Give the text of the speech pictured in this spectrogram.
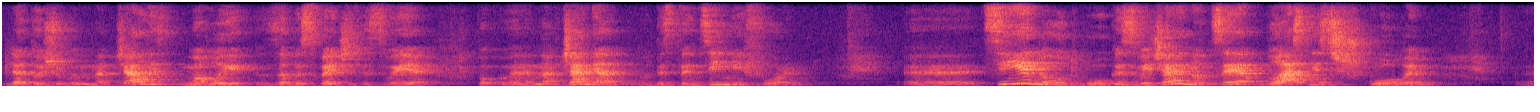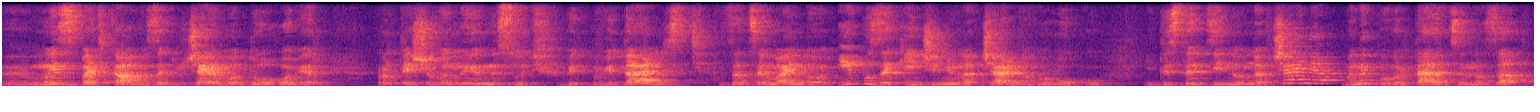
для того, щоб вони навчались, могли забезпечити своє е, навчання в дистанційній формі. Е, Ці ноутбуки, звичайно, це власність школи. Е, Ми з батьками заключаємо договір про те, що вони несуть відповідальність за це майно, і по закінченню навчального року і дистанційного навчання вони повертаються назад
